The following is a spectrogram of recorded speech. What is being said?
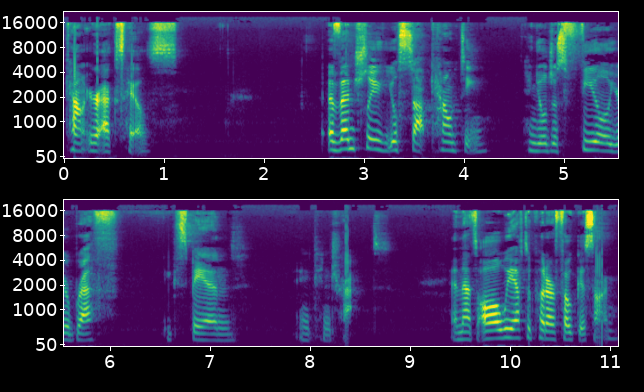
count your exhales. Eventually, you'll stop counting and you'll just feel your breath expand and contract. And that's all we have to put our focus on.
